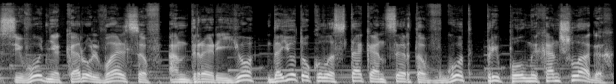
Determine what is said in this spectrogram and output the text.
Сегодня король вальсов Андре Рио дает около 100 концертов в год при полных аншлагах,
